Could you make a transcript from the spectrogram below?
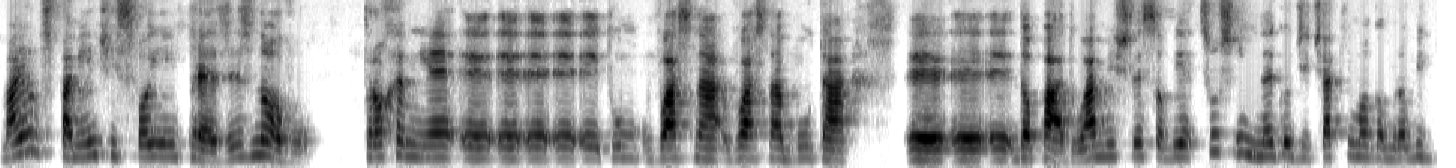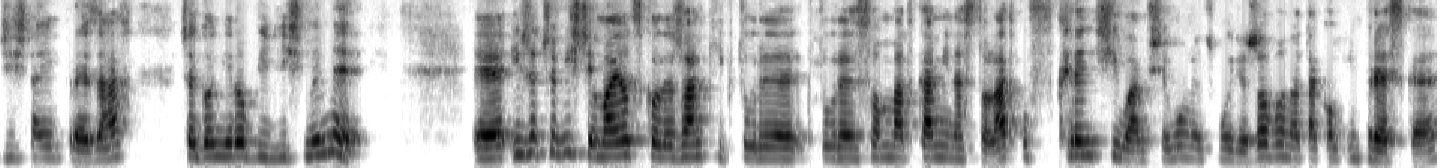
mając w pamięci swoje imprezy, znowu trochę mnie e, e, tu własna, własna buta dopadła. Myślę sobie, cóż innego dzieciaki mogą robić dziś na imprezach, czego nie robiliśmy my. I rzeczywiście, mając koleżanki, które, które są matkami nastolatków, wkręciłam się, mówiąc młodzieżowo, na taką imprezkę.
